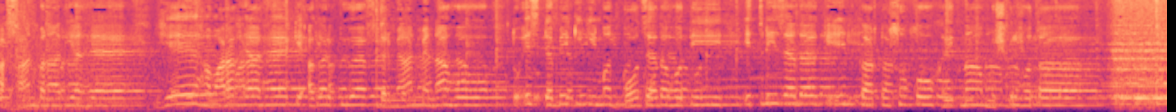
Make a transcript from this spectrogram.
आसान बना दिया है। ये हमारा ख्याल है कि अगर पीओएफ दरमियान में ना हो तो इस डब्बे की कीमत बहुत ज़्यादा होती। इतनी ज़्यादा कि इन कारतूसों को खरीदना मुश्किल होता।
